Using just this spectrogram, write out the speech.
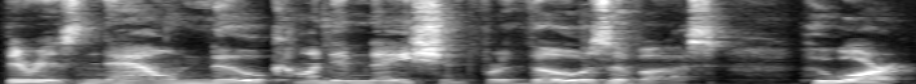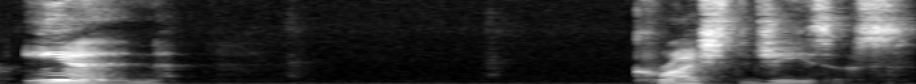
There is now no condemnation for those of us who are in Christ Jesus.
